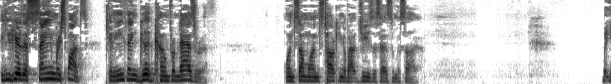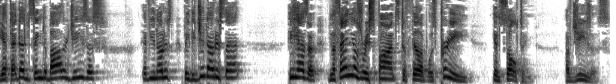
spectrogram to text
And you hear this same response. Can anything good come from Nazareth? When someone's talking about Jesus as the Messiah. But yet that doesn't seem to bother Jesus. Have you noticed? I mean, did you notice that? He has a, Nathaniel's response to Philip was pretty insulting of Jesus.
